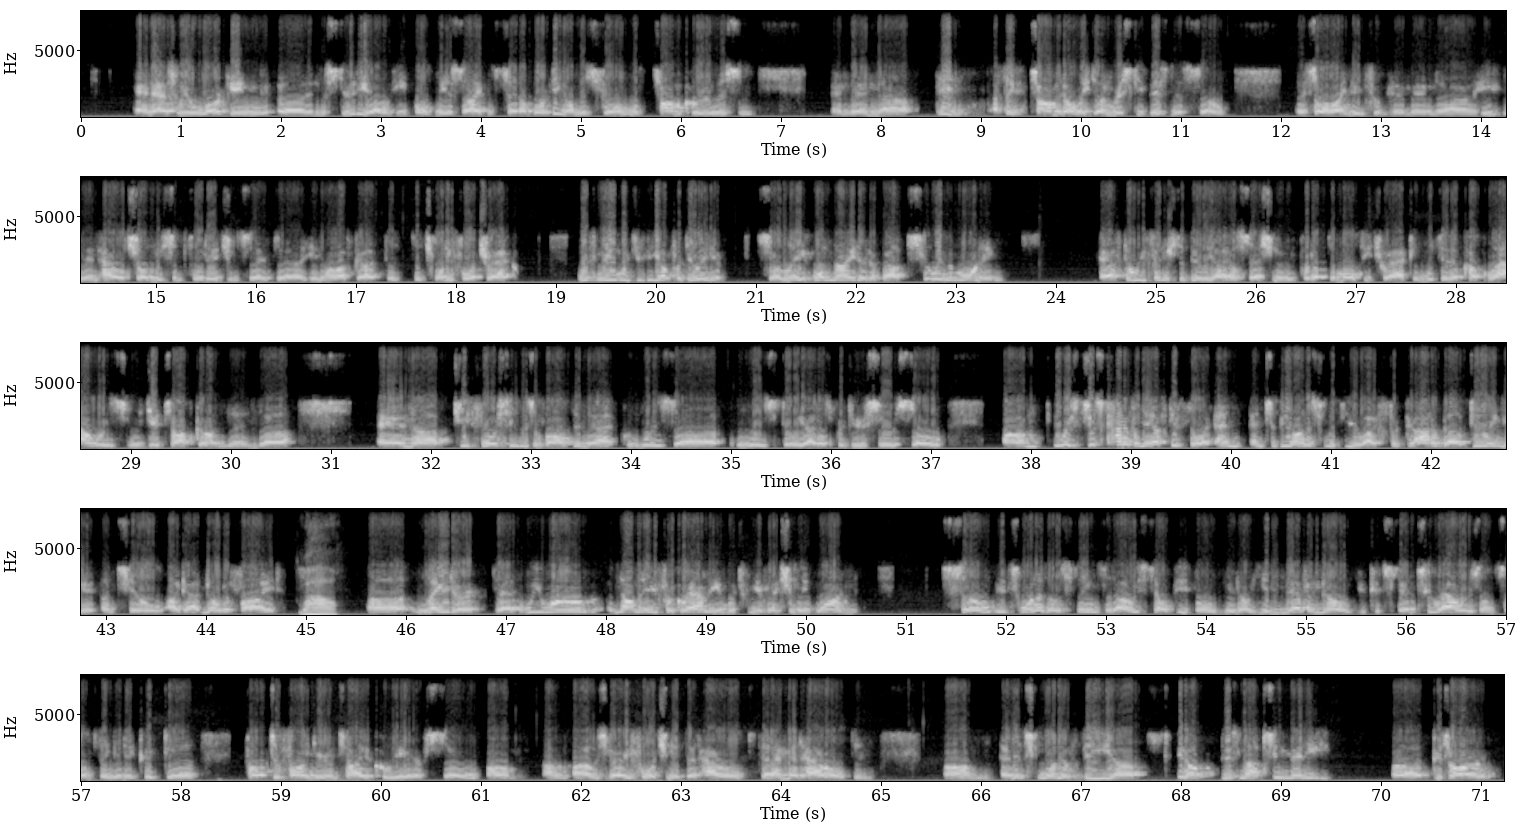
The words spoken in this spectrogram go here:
And as we were working uh, in the studio, he pulled me aside and said, "I'm working on this film with Tom Cruise." And and then uh, I think Tom had only done Risky Business, so that's all I knew from him. And uh, he and Harold showed me some footage and said, uh, you know, I've got the, the 24 track with me. Would you be up for doing it? So late one night at about two in the morning, after we finished the Billy Idol session, and we put up the multi track, and within a couple hours, we did Top Gun. And uh, and uh, Keith Forsey was involved in that, who was uh, who was Billy Idol's producer. So um, it was just kind of an afterthought. And and to be honest with you, I forgot about doing it until I got notified Wow. uh, later that we were nominated for Grammy, which we eventually won. So it's one of those things that I always tell people, you know, you never know. You could spend two hours on something and it could uh, help define your entire career. So um, I, I was very fortunate that Harold, that I met Harold, and um, and it's one of the, uh, you know, there's not too many uh, guitar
